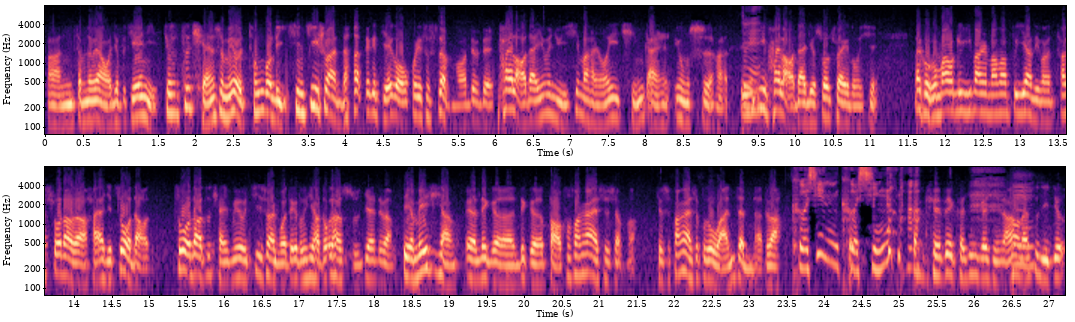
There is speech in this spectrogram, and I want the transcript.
啊，你怎么怎么样，我就不接你。就是之前是没有通过理性计算的，这个结果会是什么，对不对？拍脑袋，因为女性嘛很容易情感用事哈，一拍脑袋就说出来一个东西。那狗狗妈妈跟一般人妈妈不一样的地方，她说到的还要去做到，做到之前没有计算过这个东西要多长时间，对吧？也没想呃那个那个保护方案是什么。就是方案是不够完整的，对吧？可信可行啊！对对，可信可行。然后呢，自己就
